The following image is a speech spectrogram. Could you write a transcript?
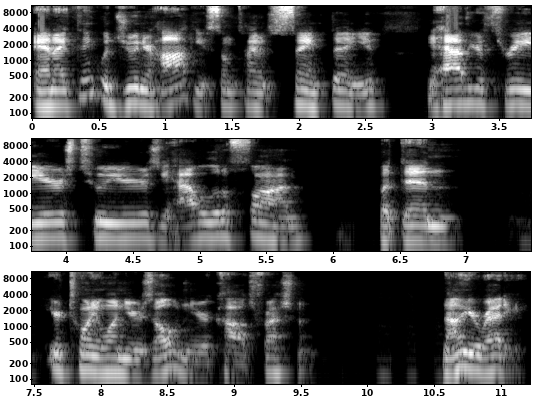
And I think with junior hockey, sometimes the same thing. You you have your three years, two years, you have a little fun, but then you're 21 years old and you're a college freshman. Now you're ready,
